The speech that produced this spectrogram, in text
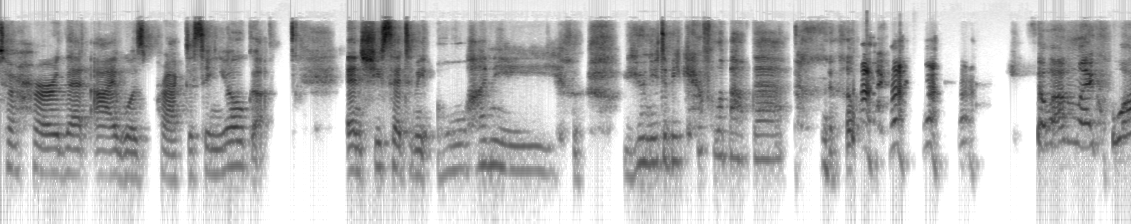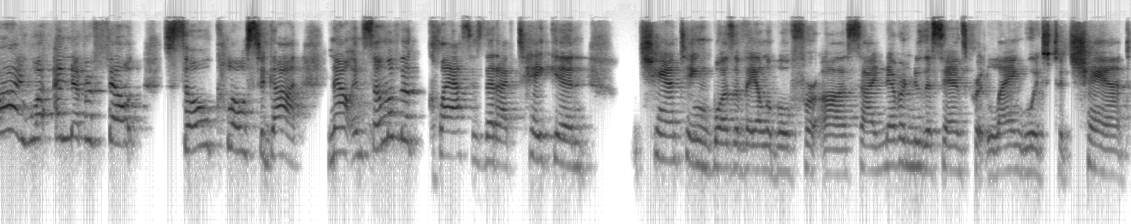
to her that I was practicing yoga. And she said to me, Oh, honey, you need to be careful about that. so I'm like, why? What? I never felt so close to God. Now, in some of the classes that I've taken chanting was available for us. I never knew the Sanskrit language to chant,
